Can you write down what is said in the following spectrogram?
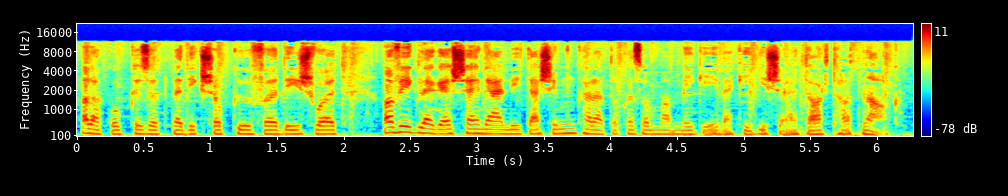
a lakók között pedig sok külföldi is volt. A végleges helyreállítási munkálatok azonban még évekig is eltarthatnak.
